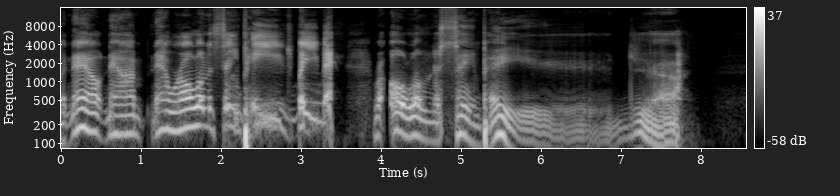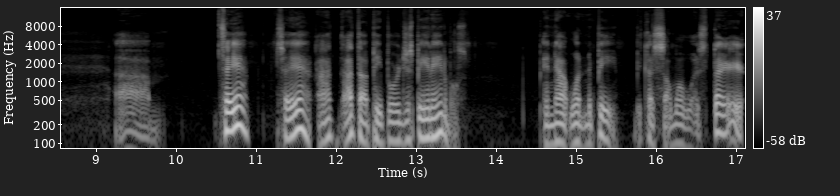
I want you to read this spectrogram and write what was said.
But now, now I'm now we're all on the same page, baby. We're all on the same page. Yeah. Um. So yeah. So yeah. I I thought people were just being animals, and not wanting to pee because someone was there.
